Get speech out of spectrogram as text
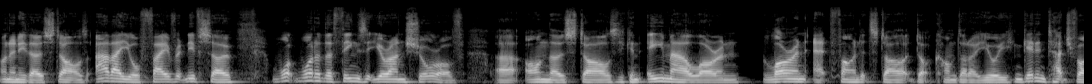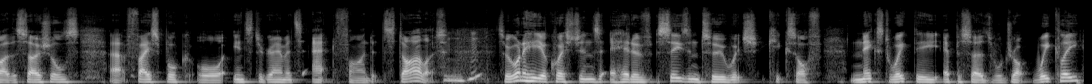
on any of those styles. Are they your favourite? And if so, what what are the things that you're unsure of uh, on those styles? You can email Lauren. Lauren at finditstyle.com.au or you can get in touch via the socials, uh, Facebook or Instagram. It's at finditstylet. Mm-hmm. So we want to hear your questions ahead of season two, which kicks off next week. The episodes will drop weekly,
